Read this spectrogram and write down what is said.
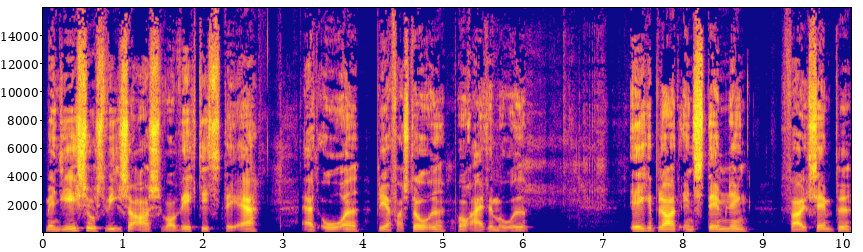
Men Jesus viser os, hvor vigtigt det er, at ordet bliver forstået på rette måde. Ikke blot en stemning, for eksempel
